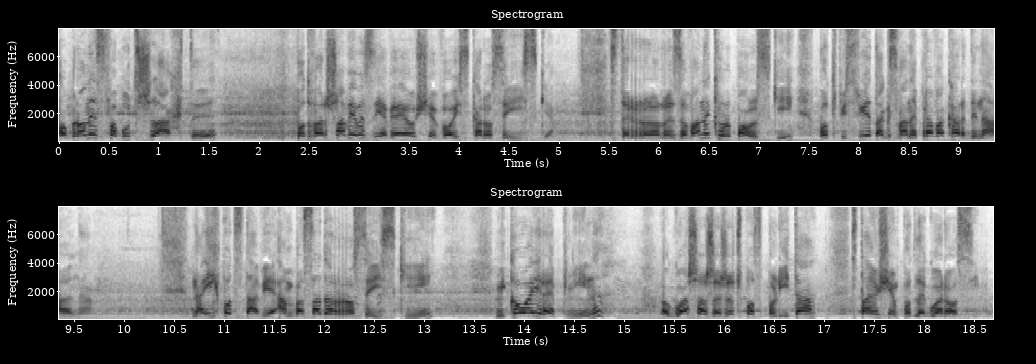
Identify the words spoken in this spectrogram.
obrony swobód szlachty pod Warszawą zjawiają się wojska rosyjskie. Steroryzowany król Polski podpisuje tzw. prawa kardynalne. Na ich podstawie ambasador rosyjski Mikołaj Repnin ogłasza, że Rzeczpospolita staje się podległa Rosji.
